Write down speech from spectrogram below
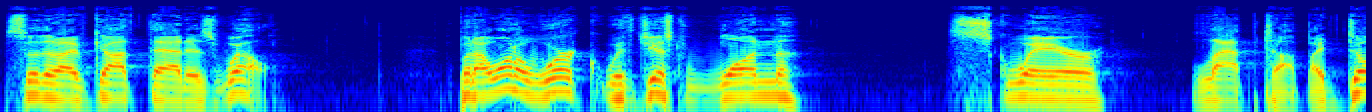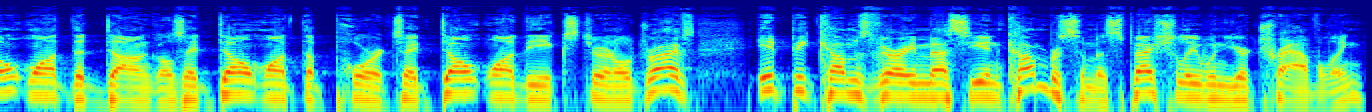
so that I've got that as well. But I want to work with just one square laptop. I don't want the dongles. I don't want the ports. I don't want the external drives. It becomes very messy and cumbersome, especially when you're traveling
